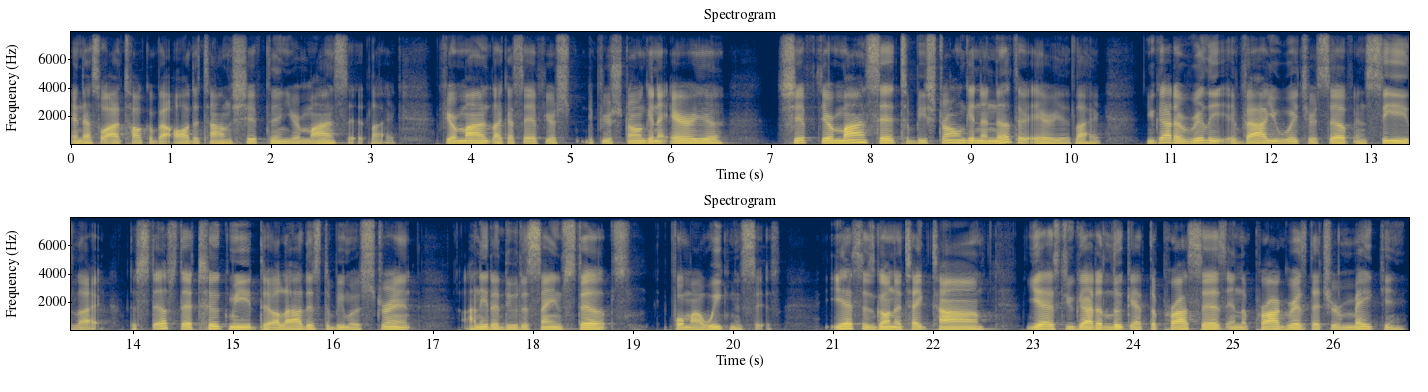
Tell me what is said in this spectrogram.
And that's why I talk about all the time shifting your mindset. Like if your mind, like I said, if you're if you're strong in an area, shift your mindset to be strong in another area. Like you got to really evaluate yourself and see like the steps that took me to allow this to be my strength. I need to do the same steps for my weaknesses. Yes, it's going to take time. yes, you got to look at the process and the progress that you're making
